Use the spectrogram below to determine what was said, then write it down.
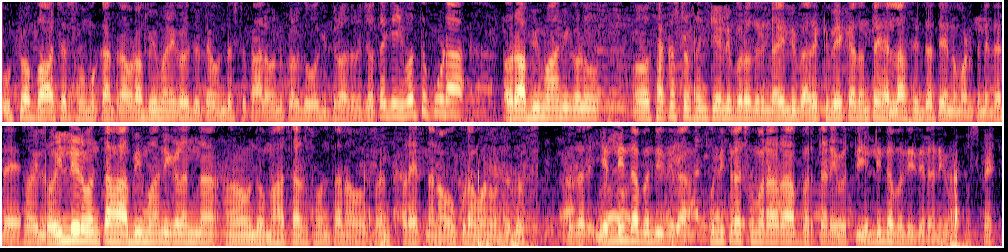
ಹುಟ್ಟುಹಬ್ಬ ಆಚರಿಸುವ ಮುಖಾಂತರ ಅವರ ಅಭಿಮಾನಿಗಳ ಜೊತೆ ಒಂದಷ್ಟು ಕಾಲವನ್ನು ಕಳೆದು ಹೋಗಿದ್ರು. ಅದರ ಜೊತೆಗೆ ಇವತ್ತು ಕೂಡ ಅವರ ಅಭಿಮಾನಿಗಳು ಸಾಕಷ್ಟು ಸಂಖ್ಯೆಯಲ್ಲಿ ಬರೋದ್ರಿಂದ ಇಲ್ಲಿ ಅದಕ್ಕೆ ಬೇಕಾದಂತಹ ಎಲ್ಲಾ ಸಿದ್ಧತೆಯನ್ನು ಮಾಡ್ಕೊಂಡಿದ್ದಾರೆ. ಸೊ ಇಲ್ಲಿರುವಂತಹ ಅಭಿಮಾನಿಗಳನ್ನ ಒಂದು ಮಾತಾಡಿಸುವಂತ ನಾವು ಪ್ರ- ಪ್ರಯತ್ನ ನಾವು ಕೂಡ ಮಾಡುವಂತದ್ದು ಬ್ರದರ್ ಎಲ್ಲಿಂದ ಬಂದಿದ್ದೀರಾ? ಪುನೀತ್ ರಾಜ್ಕುಮಾರ್ ಅವರ ಬರ್ತಡೇ ಇವತ್ತು ಎಲ್ಲಿಂದ ಬಂದಿದ್ದೀರಾ ನೀವು? ಹೊಸಪೇಟೆ.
